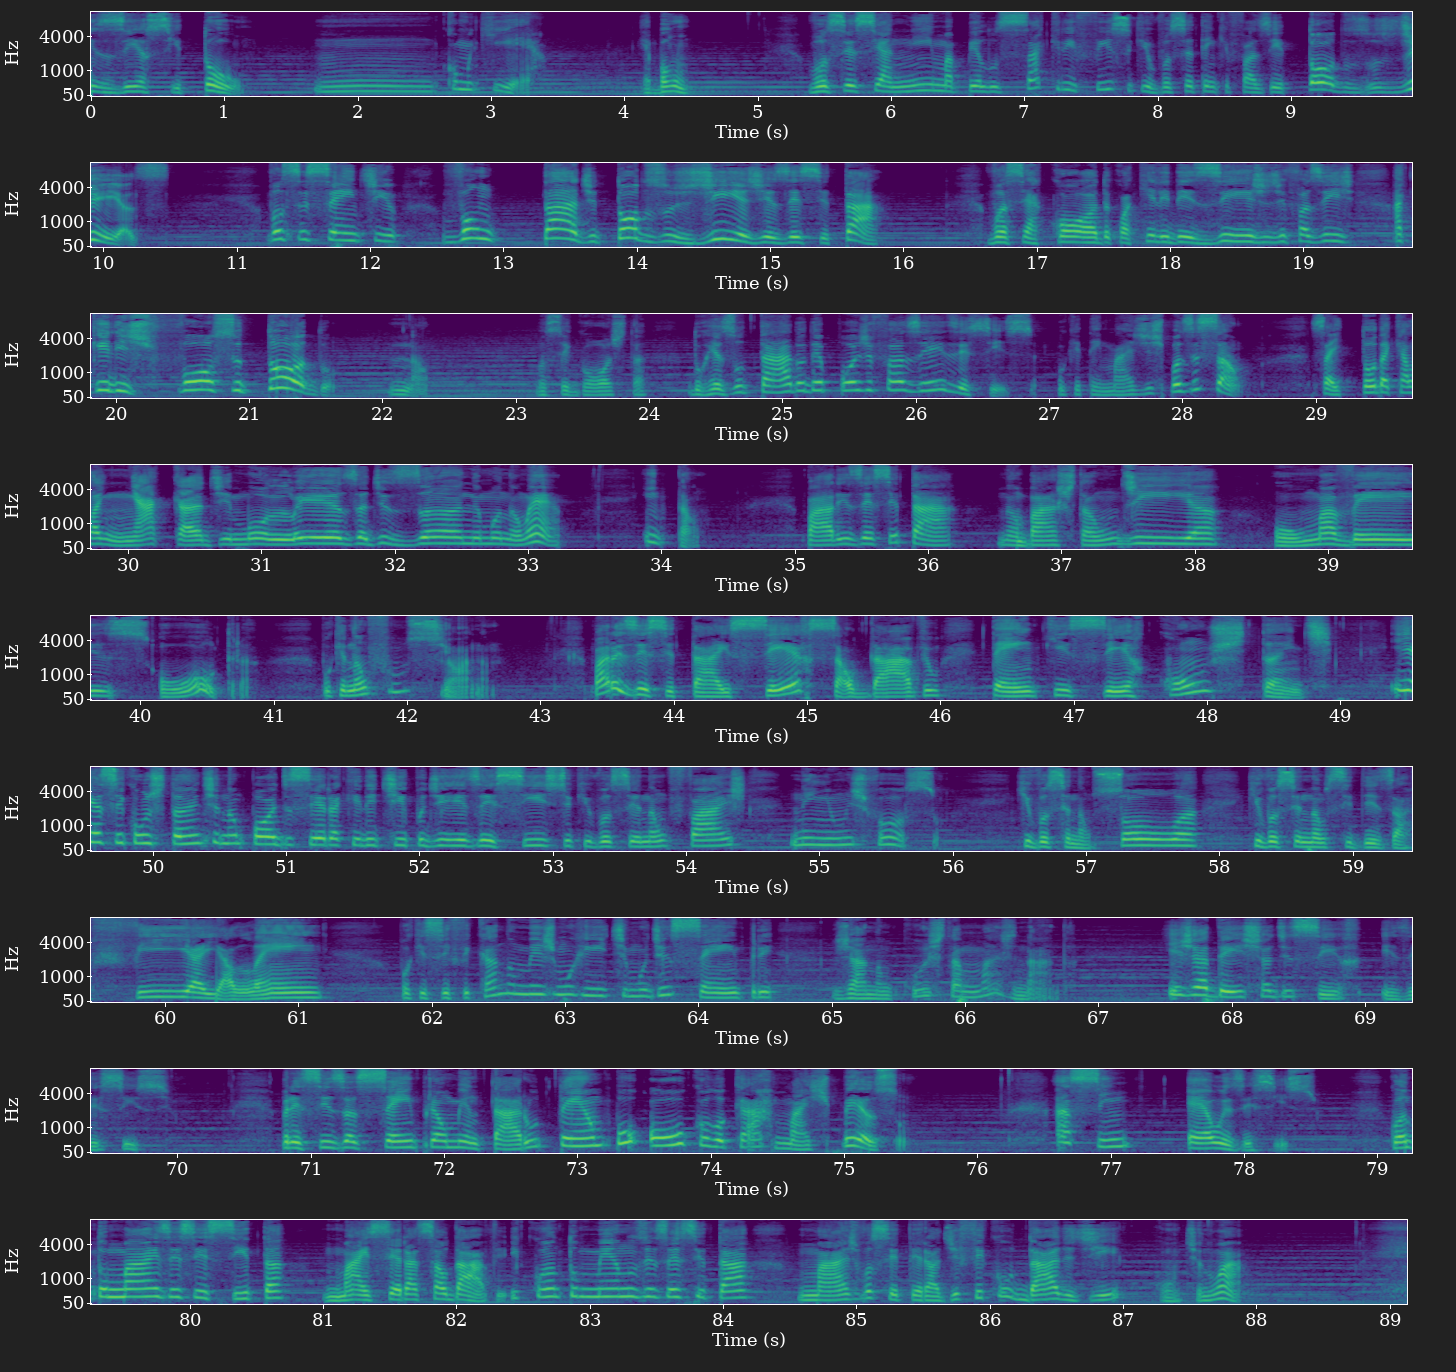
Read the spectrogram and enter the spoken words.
exercitou? Hum, como que é? É bom? Você se anima pelo sacrifício que você tem que fazer todos os dias? Você sente vontade todos os dias de exercitar? Você acorda com aquele desejo de fazer aquele esforço todo? Não. Você gosta do resultado depois de fazer exercício, porque tem mais disposição. Sai toda aquela nhaca de moleza, desânimo, não é? Então, para exercitar, não basta um dia, ou uma vez, ou outra, porque não funciona. Para exercitar e ser saudável, tem que ser constante. E esse constante não pode ser aquele tipo de exercício que você não faz nenhum esforço, que você não soa, que você não se desafia e além, porque se ficar no mesmo ritmo de sempre, já não custa mais nada e já deixa de ser exercício. Precisa sempre aumentar o tempo ou colocar mais peso. Assim é o exercício. Quanto mais exercita, mais será saudável. E quanto menos exercitar, mais você terá dificuldade de continuar.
